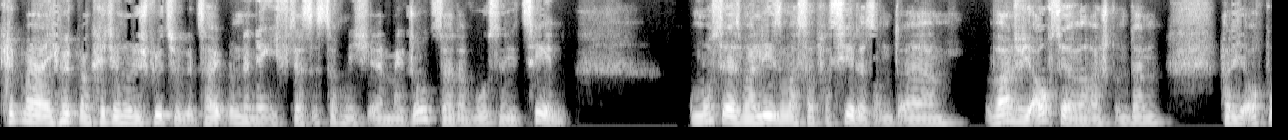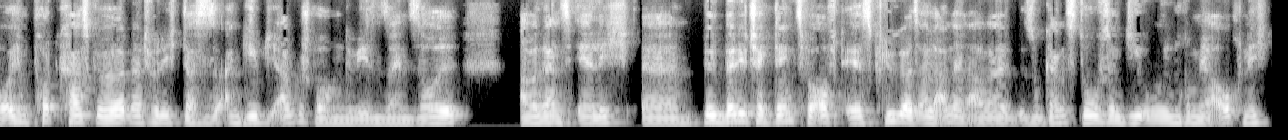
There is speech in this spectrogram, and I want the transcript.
kriegt man ja nicht mit, man kriegt ja nur die Spielzüge gezeigt und dann denke ich, das ist doch nicht äh, Mac Jones da, wo ist denn die 10? Und musste erst mal lesen, was da passiert ist. Und äh, war natürlich auch sehr überrascht. Und dann hatte ich auch bei euch im Podcast gehört, natürlich, dass es angeblich abgesprochen gewesen sein soll. Aber ganz ehrlich, äh, Bill Belichick denkt zwar oft, er ist klüger als alle anderen, aber so ganz doof sind die um ihn herum ja auch nicht.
